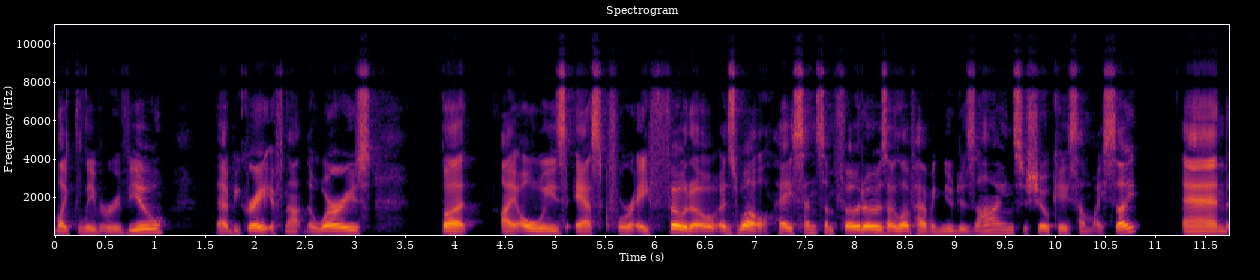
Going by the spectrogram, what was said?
like to leave a review that'd be great if not no worries but i always ask for a photo as well hey send some photos i love having new designs to showcase on my site and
